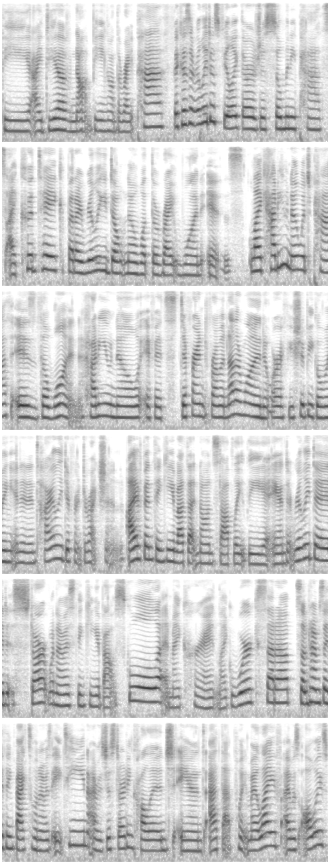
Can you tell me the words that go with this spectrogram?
the idea of not being on the right path, because it really does feel like there are just so many paths I could take, but I really don't know what the right one is. Like, how do you know which path is the one? How do you know if it's different from another one or if you should be going in an entirely different direction? I've been been thinking about that nonstop lately, and it really did start when I was thinking about school and my current like work setup. Sometimes I think back to when I was 18, I was just starting college, and at that point in my life, I was always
